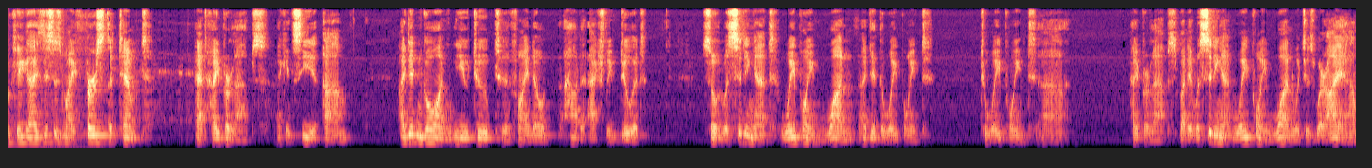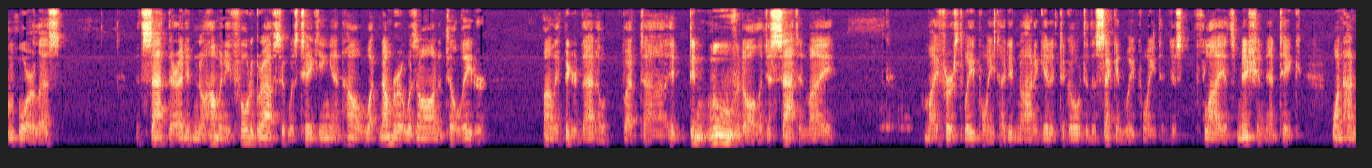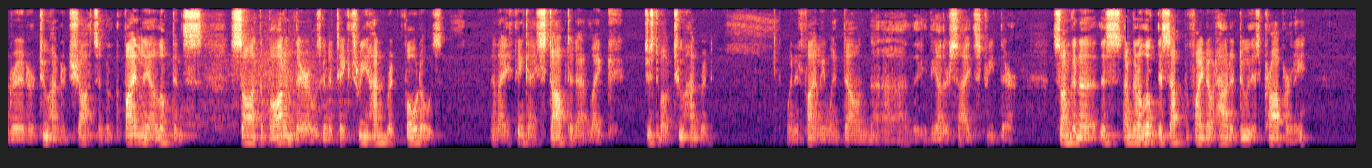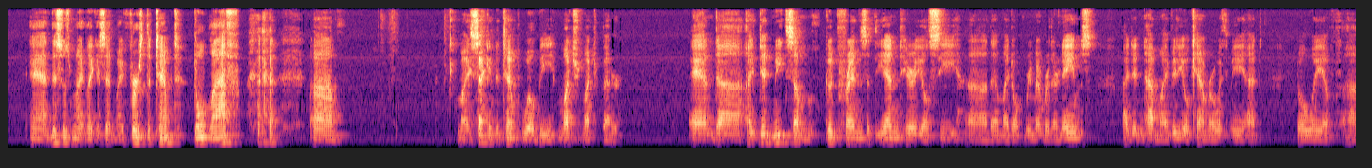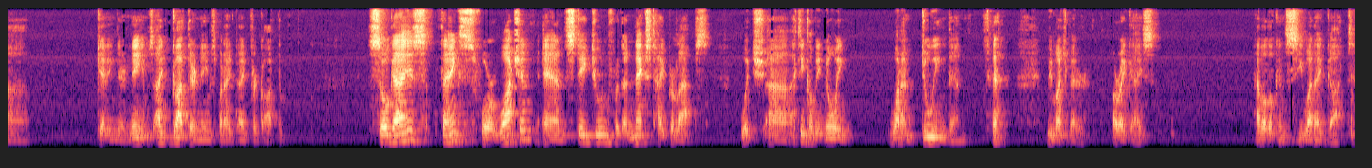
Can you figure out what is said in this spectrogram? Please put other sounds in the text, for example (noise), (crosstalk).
Okay guys, this is my first attempt at hyperlapse. I can see. Um, I didn't go on YouTube to find out how to actually do it. So it was sitting at waypoint 1. I did the waypoint to waypoint uh, hyperlapse, but it was sitting at waypoint 1, which is where I am, more or less. It sat there. I didn't know how many photographs it was taking and how what number it was on until later finally figured that out. But uh, it didn't move at all. It just sat in my my first waypoint. I didn't know how to get it to go to the second waypoint and just fly its mission and take 100 or 200 shots. And finally, I looked and saw at the bottom there it was going to take 300 photos. And I think I stopped it at like just about 200 when it finally went down uh, the, the other side street there. So I'm gonna this I'm gonna look this up to find out how to do this properly. And this was my, like I said, my first attempt. Don't laugh. (laughs) um, my second attempt will be much, much better. And uh, I did meet some good friends at the end here. You'll see uh, them. I don't remember their names. I didn't have my video camera with me. I had no way of uh, getting their names. I got their names, but I, I forgot them. So guys, thanks for watching and stay tuned for the next hyperlapse, which uh, I think I'll be knowing what I'm doing then. (laughs) be much better. All right, guys. Have a look and see what I got.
